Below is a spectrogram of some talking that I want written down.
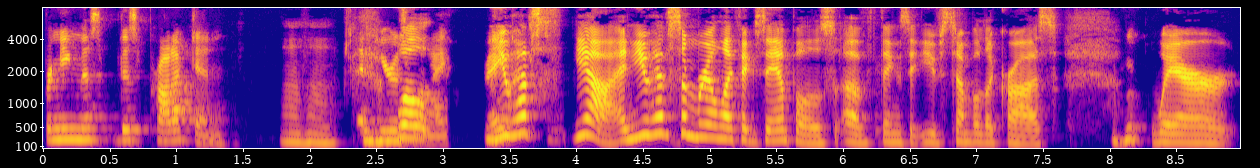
bringing this this product in, mm-hmm. and here's well, why." Right? You have, yeah, and you have some real life examples of things that you've stumbled across mm-hmm. where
